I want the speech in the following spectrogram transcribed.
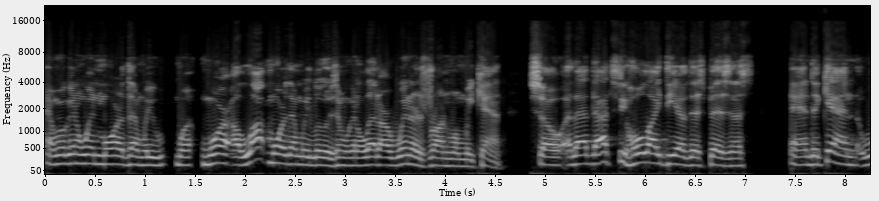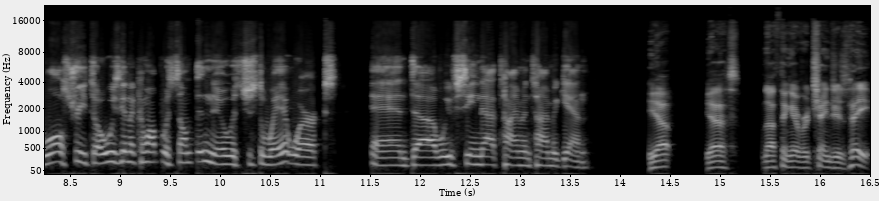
And we're going to win more than we more a lot more than we lose, and we're going to let our winners run when we can. So that that's the whole idea of this business. And again, Wall Street's always going to come up with something new. It's just the way it works. And uh, we've seen that time and time again. Yep. Yes. Nothing ever changes. Hey,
